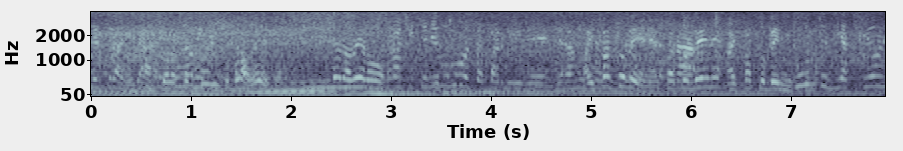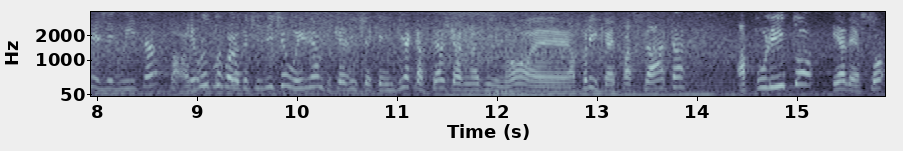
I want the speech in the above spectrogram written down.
cercherà di dare piccola semplice, però vedete, c'è davvero... Però ci tenevo molto a farvi vedere veramente... Hai fatto bene, hai fatto bene, hai fatto benissimo. Un punto di azione eseguita. No, è brutto punto... quello che ci dice William perché dice che in via Castel Carnasino eh, Aprica è passata, ha pulito e adesso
